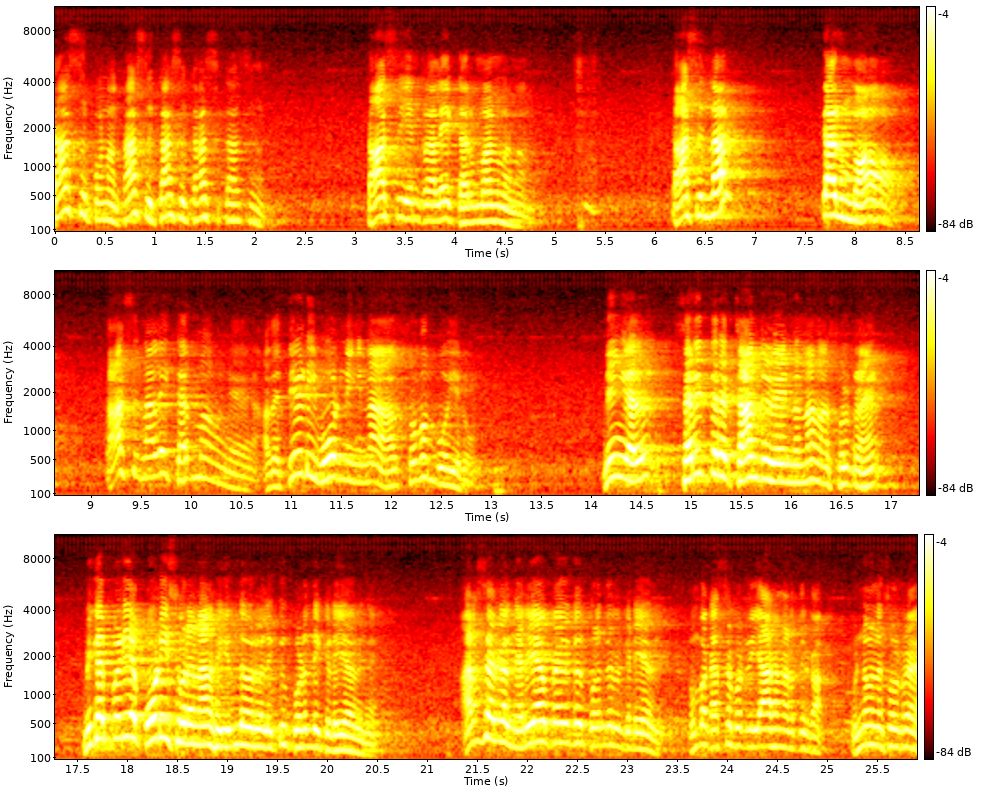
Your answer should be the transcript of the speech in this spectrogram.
காசு பணம். காசு காசு காசு காசு. காசு என்றாலே கர்மான்னு வேணாம். காசுன்னா கர்மா. காசுனாலே கர்மாங்க அதை தேடி ஓடுனீங்கன்னா சுகம் போயிடும் நீங்கள் சரித்திர சான்று வேணும்னா நான் சொல்கிறேன் மிகப்பெரிய கோடீஸ்வரனாக இருந்தவர்களுக்கு குழந்தை கிடையாதுங்க. அரசர்கள் நிறையா பேருக்கு குழந்தைகள் கிடையாது. ரொம்ப கஷ்டப்பட்டு யாகம் நடத்திருக்கான். இன்னொன்று சொல்கிறேன்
